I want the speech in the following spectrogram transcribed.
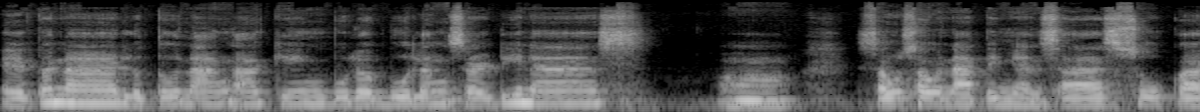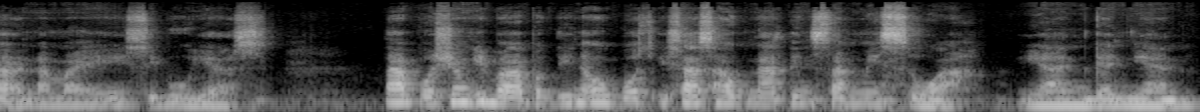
Eto na, luto na ang aking bula-bulang sardinas. Ah, sausaw natin yan sa suka na may sibuyas. Tapos yung iba, pag di naubos, isasahog natin sa miswa. Yan, ganyan.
